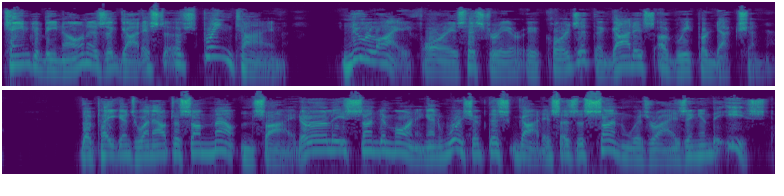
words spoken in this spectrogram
came to be known as the goddess of springtime, new life, or as history records it, the goddess of reproduction. The pagans went out to some mountainside early Sunday morning and worshipped this goddess as the sun was rising in the east.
